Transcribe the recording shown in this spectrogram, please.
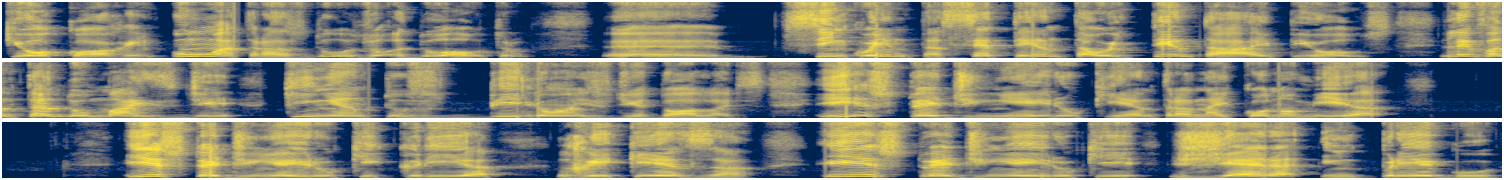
que ocorrem um atrás do, do outro, eh, 50, 70, 80 IPOs, levantando mais de 500 bilhões de dólares. Isto é dinheiro que entra na economia. Isto é dinheiro que cria riqueza. Isto é dinheiro que gera emprego.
